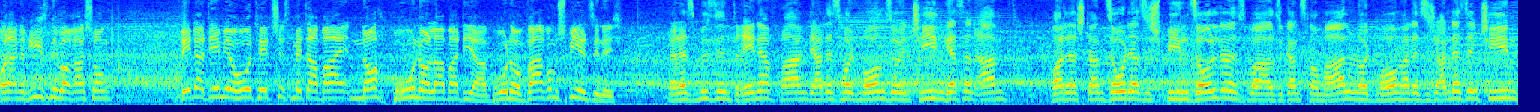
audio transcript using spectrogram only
und eine Riesenüberraschung. Weder Demir Hotic ist mit dabei, noch Bruno Labbadia. Bruno, warum spielen Sie nicht? Ja, das müssen Sie den Trainer fragen. Der hat es heute Morgen so entschieden. Gestern Abend war der Stand so, dass ich spielen sollte. Das war also ganz normal. Und heute Morgen hat er sich anders entschieden.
